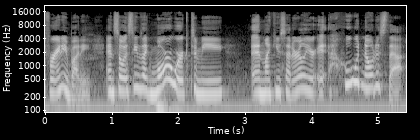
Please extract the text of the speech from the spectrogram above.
For anybody. And so it seems like more work to me. And like you said earlier, it, who would notice that?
